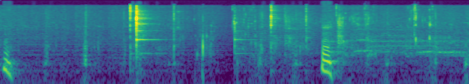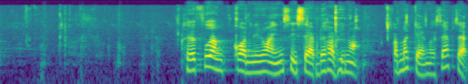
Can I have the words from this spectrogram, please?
เคยเฟืองก่อนหน่อยๆยังสีแสบด้วยค่ะพี่น้องเอามาแกงก็แสบแสบ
